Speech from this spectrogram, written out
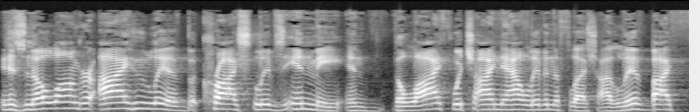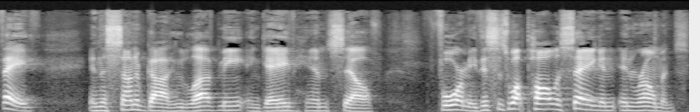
It is no longer I who live, but Christ lives in me. And the life which I now live in the flesh, I live by faith in the Son of God who loved me and gave himself for me. This is what Paul is saying in, in Romans.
